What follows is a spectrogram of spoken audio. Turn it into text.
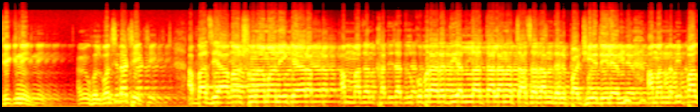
ঠিক নেই। আমি ভুল বলছি না ঠিক? আব্বা জি আমার সোনা মানিকের আম্মা জান খাদিজাতুল কুবরা রাদিয়াল্লাহু তাআলা না চাচা জানদের পাঠিয়ে দিলেন। আমার নবী পাক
